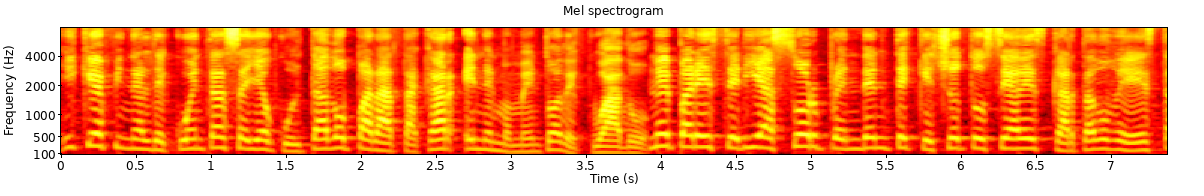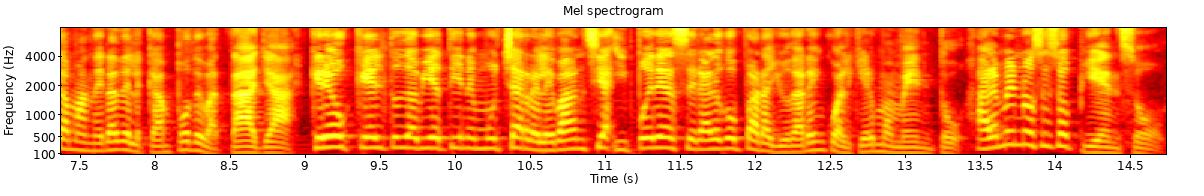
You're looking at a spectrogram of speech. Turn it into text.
y que a final de cuentas se haya ocultado para atacar en el momento adecuado. Me parecería sorprendente que Shoto sea descartado de esta manera del campo de batalla. Creo que él todavía tiene mucha relevancia y puede hacer algo para ayudar en cualquier momento. Al menos eso pienso.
